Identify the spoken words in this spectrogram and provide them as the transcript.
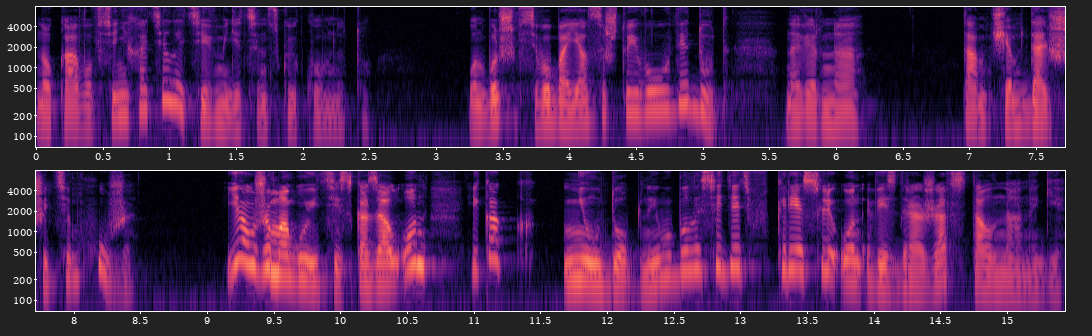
Но Ка вовсе не хотел идти в медицинскую комнату. Он больше всего боялся, что его уведут. Наверное, там чем дальше, тем хуже. «Я уже могу идти», — сказал он, и как неудобно ему было сидеть в кресле, он весь дрожа встал на ноги.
